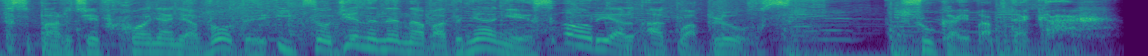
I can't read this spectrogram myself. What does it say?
Wsparcie wchłaniania wody i codzienne nawadnianie z Orial Aqua Plus. Szukaj w aptekach.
